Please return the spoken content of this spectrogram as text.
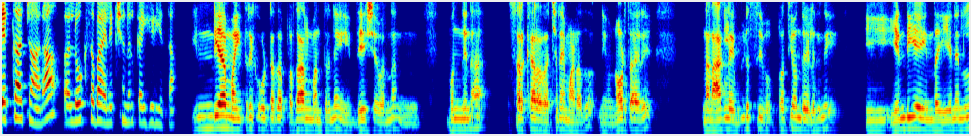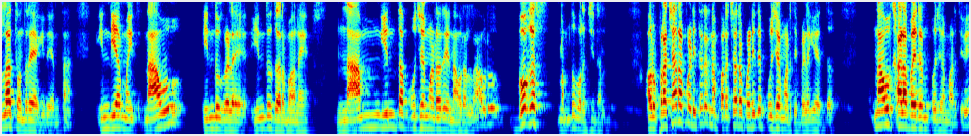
ಲೆಕ್ಕಾಚಾರ ಲೋಕಸಭಾ ಎಲೆಕ್ಷನ್ ಅಲ್ಲಿ ಕೈ ಹಿಡಿಯುತ್ತಾ? ಇಂಡಿಯಾ ಮೈತ್ರಿಕೂಟದ ಪ್ರಧಾನಮಂತ್ರಿನೇ ಈ ದೇಶವನ್ನ ಮುಂದಿನ ಸರ್ಕಾರ ರಚನೆ ಮಾಡೋದು ನೀವು ನೋಡ್ತಾ ಇರಿ. ನಾನು ಆಗಲೇ ಬಿಡಿಸಿ ಪ್ರತಿಯೊಂದು ಹೇಳಿದೀನಿ. ಈ ಎನ್ ಡಿ ಎಯಿಂದ ಏನೆಲ್ಲ ತೊಂದರೆ ಆಗಿದೆ ಅಂತ ಇಂಡಿಯಾ ಮೈತ್ರಿ, ನಾವು ಹಿಂದೂಗಳೇ, ಹಿಂದೂ ಧರ್ಮನೇ, ನಮಗಿಂತ ಪೂಜೆ ಮಾಡೋರೇನು ಅವರಲ್ಲ ಅವರು ಬೋಗಸ್ ನಮ್ಮದು ಒರಿಜಿನಲ್. ಅವರು ಪ್ರಚಾರ ಪಡಿತಾರೆ, ನಾವು ಪ್ರಚಾರ ಪಡಿದೆ ಪೂಜೆ ಮಾಡ್ತೀವಿ ಬೆಳಗ್ಗೆ ಎದ್ದು. ನಾವು ಕಾಳಭೈರವನ ಪೂಜೆ ಮಾಡ್ತೀವಿ.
